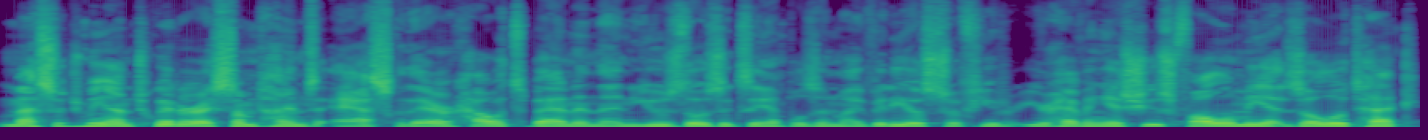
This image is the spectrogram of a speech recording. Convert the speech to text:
Message me on Twitter. I sometimes ask there how it's been and then use those examples in my videos. So if you're having issues, follow me at Zollotech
